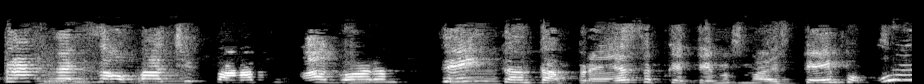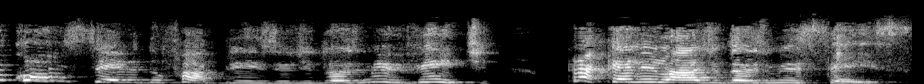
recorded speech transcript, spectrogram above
Pra finalizar o bate-papo, agora sem tanta pressa, porque temos mais tempo, um conselho do Fabrício de 2020 para aquele lá de 2006.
